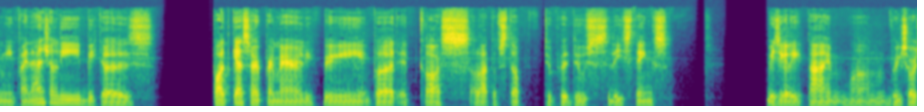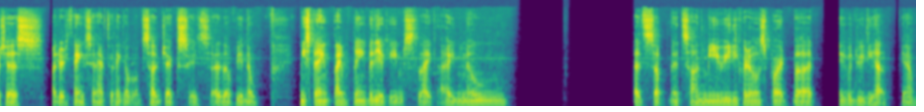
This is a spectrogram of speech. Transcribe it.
me financially because podcasts are primarily free, but it costs a lot of stuff to produce these things. Basically, time, um, resources, other things, and I have to think about subjects It's instead of you know me spending time playing video games. Like I know that's up, it's on me really for the most part, but it would really help, you know.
